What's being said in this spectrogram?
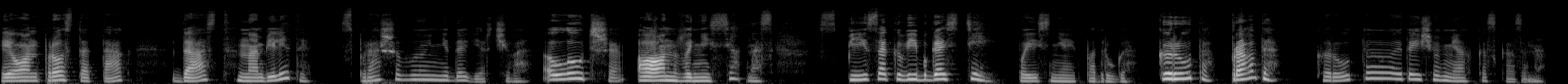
И он просто так даст нам билеты? Спрашиваю недоверчиво. Лучше он внесет нас в список вип-гостей, поясняет подруга. Круто, правда? Круто – это еще мягко сказано.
